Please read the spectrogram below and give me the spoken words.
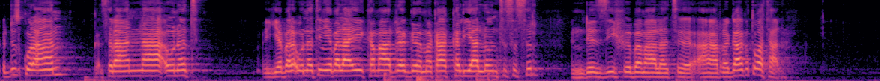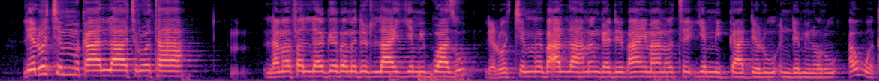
ቅዱስ ቁርአን ከስራና እውነት እውነትን የበላይ ከማድረግ መካከል ያለውን ትስስር እንደዚህ በማለት አረጋግጦታል። ሌሎችም ከአላህ ችሮታ ለመፈለግ በምድር ላይ የሚጓዙ ሌሎችም በአላህ መንገድ በሃይማኖት የሚጋደሉ እንደሚኖሩ አወቀ።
